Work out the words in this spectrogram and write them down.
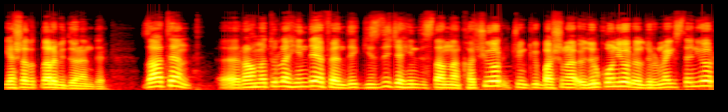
yaşadıkları bir dönemdir. Zaten e, Rahmetullah Hindi Efendi gizlice Hindistan'dan kaçıyor. Çünkü başına ödül konuyor, öldürülmek isteniyor.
